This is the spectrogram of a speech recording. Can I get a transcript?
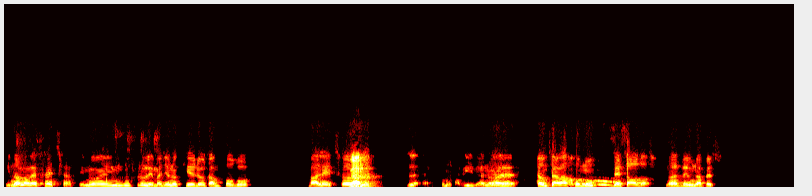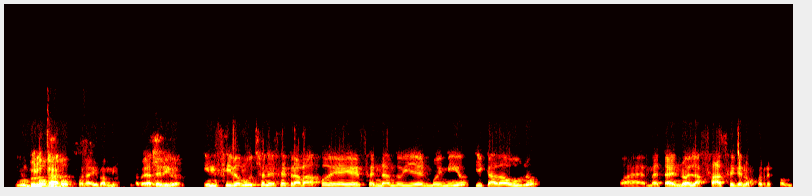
y no lo desechas, si no hay ningún problema. Yo no quiero tampoco, ¿vale? Esto es como la vida, ¿no? Es, un trabajo de todos, no es de una persona. Y un poco por ahí va mi. Ya te digo, incido mucho en ese trabajo de Fernando, Guillermo y mío, y cada uno pues, meternos en la fase que nos corresponde.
